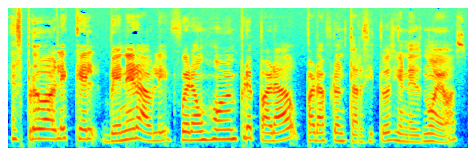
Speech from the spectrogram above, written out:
Es probable que el venerable fuera un joven preparado para afrontar situaciones nuevas.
